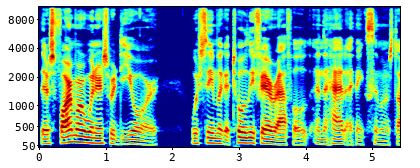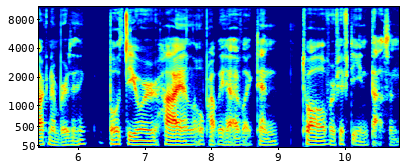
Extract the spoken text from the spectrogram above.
There's far more winners for Dior, which seemed like a totally fair raffle, and they had, I think, similar stock numbers. I think both Dior high and low probably have like 10, 12, or 15,000.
